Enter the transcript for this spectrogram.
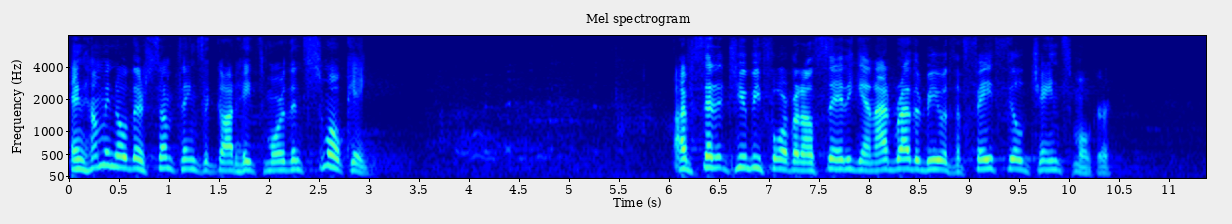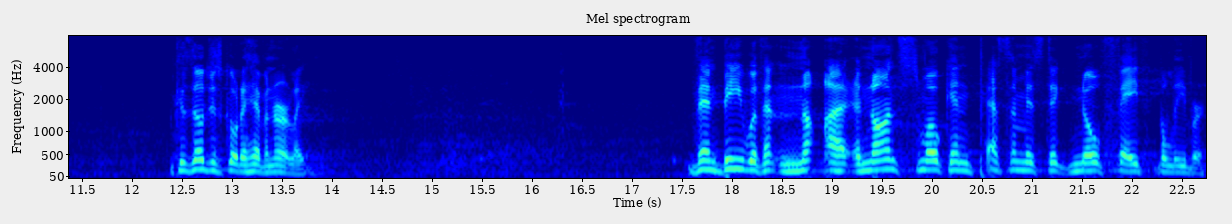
And how many know there's some things that God hates more than smoking? I've said it to you before, but I'll say it again. I'd rather be with a faith filled chain smoker because they'll just go to heaven early than be with a, non smoking, pessimistic, no faith believer.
